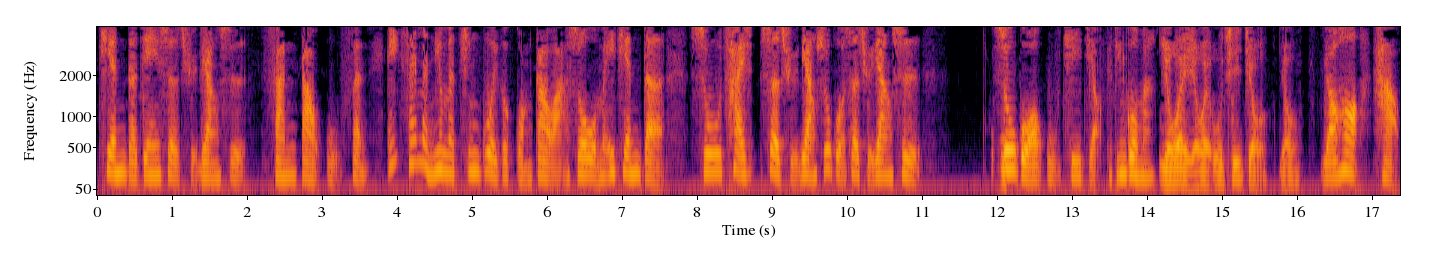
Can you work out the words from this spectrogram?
天的建议摄取量是。三到五份。哎，Simon，你有没有听过一个广告啊？说我们一天的蔬菜摄取量、蔬果摄取量是蔬果五七九，有听过吗？有诶，有诶，五七九有有哈。好，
